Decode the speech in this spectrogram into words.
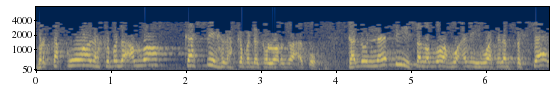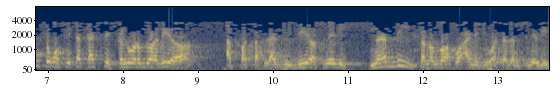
Bertakwalah kepada Allah kasihlah kepada keluarga aku. Kalau nabi wasallam pesan suruh kita kasih keluarga dia apatah lagi dia sendiri Nabi SAW sendiri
